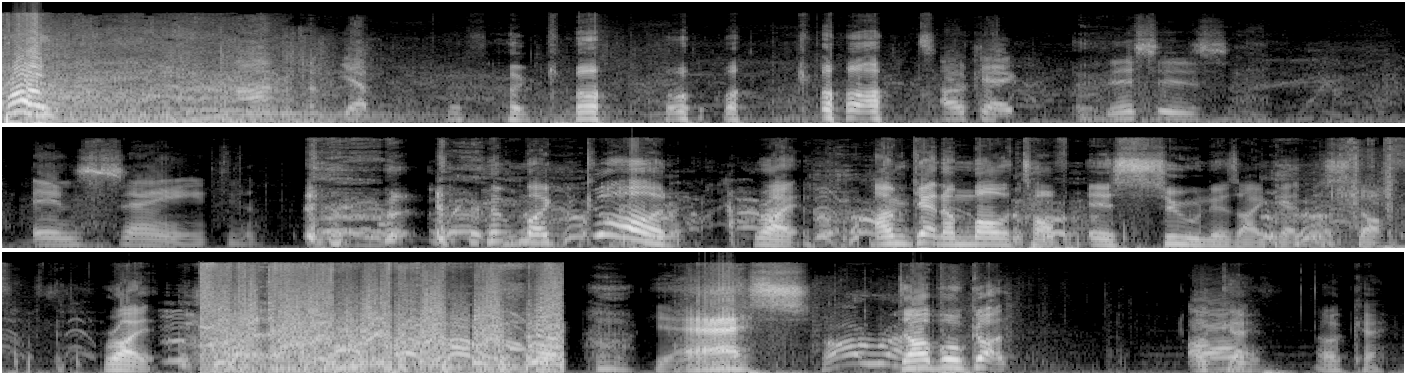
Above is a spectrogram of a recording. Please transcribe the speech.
Bro. I'm- yep. Oh my god. Oh my god. Okay. This is insane. My God! Right, I'm getting a Molotov as soon as I get this stuff. Right. yes! All right. Double gun. Oh. Okay. Okay.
